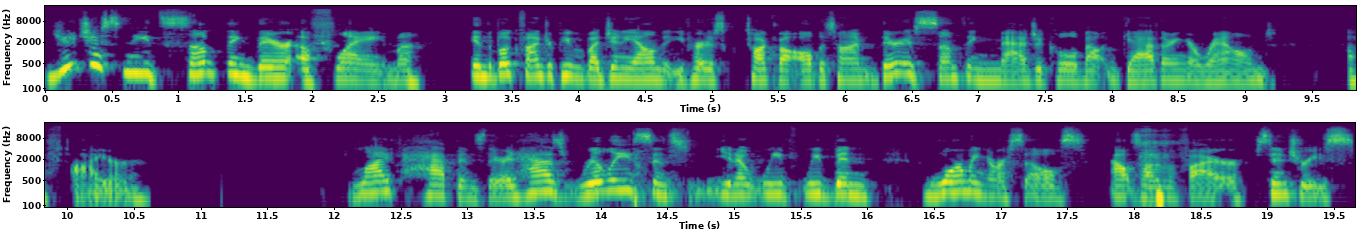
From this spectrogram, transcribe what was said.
You just need something there aflame. In the book Find Your People by Jennie Allen that you've heard us talk about all the time, there is something magical about gathering around a fire. Life happens there. It has really since, you know, we've we've been warming ourselves outside of a fire centuries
